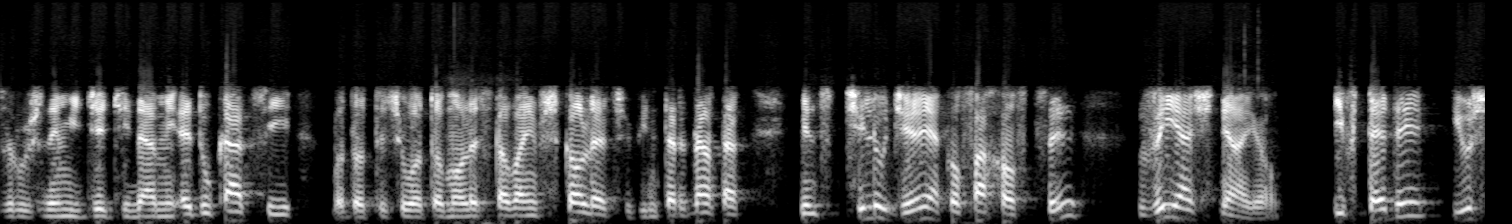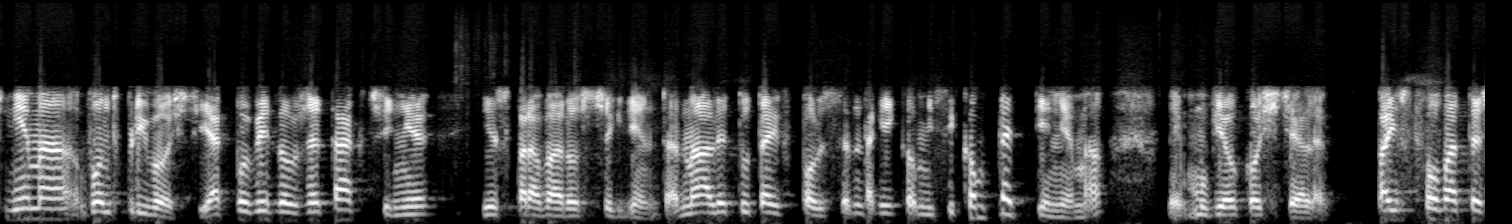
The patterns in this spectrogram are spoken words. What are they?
z różnymi dziedzinami edukacji, bo dotyczyło to molestowań w szkole czy w internatach. Więc ci ludzie jako fachowcy wyjaśniają. I wtedy już nie ma wątpliwości. Jak powiedzą, że tak czy nie, jest sprawa rozstrzygnięta. No ale tutaj w Polsce takiej komisji kompletnie nie ma. Mówię o Kościele. Państwowa też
